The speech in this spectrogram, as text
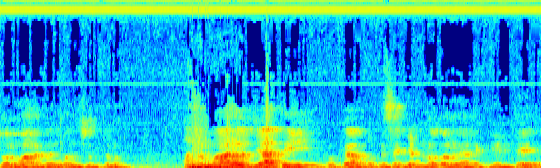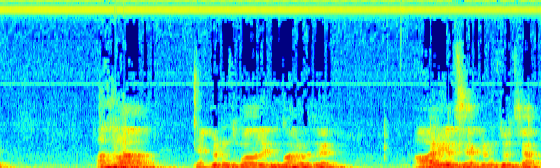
దుర్మార్గం అని మనం చెప్తున్నాం. అసలు మానవ జాతి ఒక ఒక సెకండ్లో మనం వెనక్కి వెళ్తే అసలు ఎక్కడి నుంచి మొదలైంది మానవ జాతి? ఆరియన్స్ ఎక్కడి నుంచి వచ్చారు?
